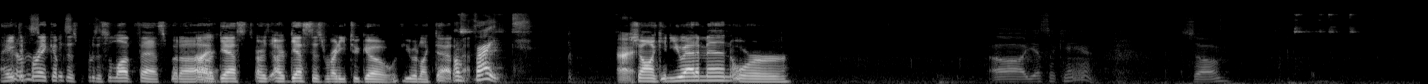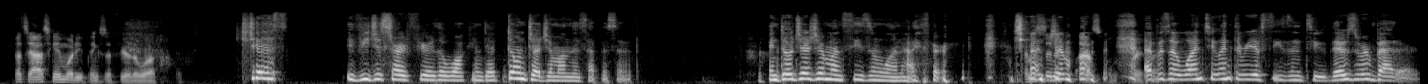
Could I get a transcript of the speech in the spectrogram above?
I hate You know, to break up makes- this this love fest, but uh, Oh, our guest our, our guest is ready to go. If you would like to add, him All in. right. All right. Sean, can you add him in or? Uh, yes, I can. So, Let's ask him what he thinks of Fear the Wolf. Just if you just started Fear of the Walking Dead, don't judge him on this episode, and don't judge him on season one either. judge him on one. Episode one, two, and three of season two. Those were better,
